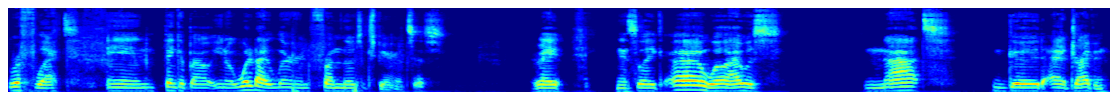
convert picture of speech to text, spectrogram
reflect and think about, you know, what did I learn from those experiences? Right? And it's like, uh, well, I was not good at driving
